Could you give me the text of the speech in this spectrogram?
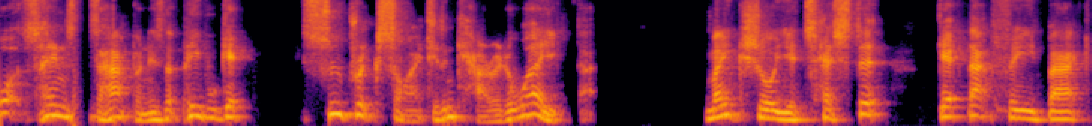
what tends to happen is that people get super excited and carried away. Make sure you test it, get that feedback.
